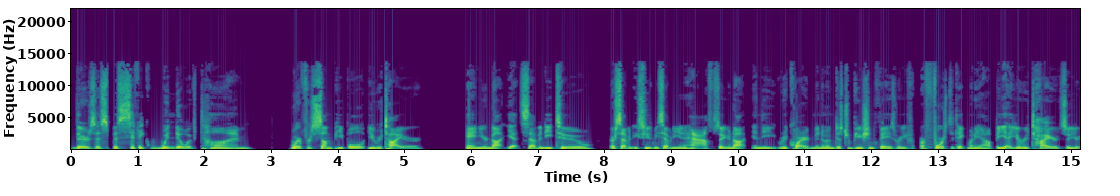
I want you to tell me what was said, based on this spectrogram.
there's a specific window of time where for some people you retire and you're not yet 72 or 70, excuse me, 70 and a half. So you're not in the required minimum distribution phase where you are forced to take money out, but yet you're retired. So your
